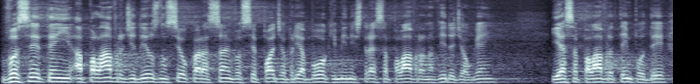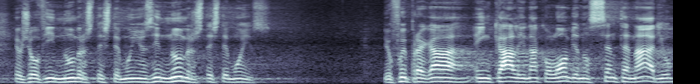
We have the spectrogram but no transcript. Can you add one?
você tem a palavra de Deus no seu coração e você pode abrir a boca e ministrar essa palavra na vida de alguém, e essa palavra tem poder. Eu já ouvi inúmeros testemunhos, inúmeros testemunhos. Eu fui pregar em Cali, na Colômbia, no centenário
